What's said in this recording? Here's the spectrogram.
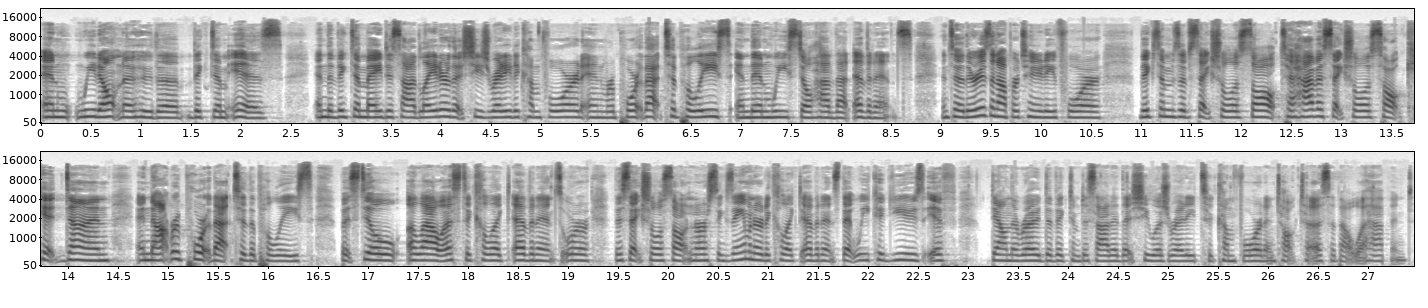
and we don't know who the victim is and the victim may decide later that she's ready to come forward and report that to police and then we still have that evidence and so there is an opportunity for victims of sexual assault to have a sexual assault kit done and not report that to the police but still allow us to collect evidence or the sexual assault nurse examiner to collect evidence that we could use if down the road, the victim decided that she was ready to come forward and talk to us about what happened.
